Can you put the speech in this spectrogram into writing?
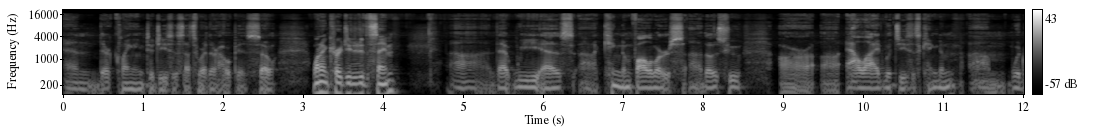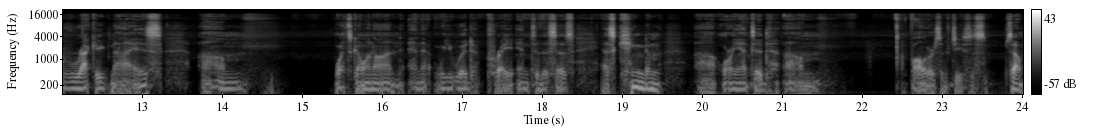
and they're clinging to Jesus, that's where their hope is. So, I want to encourage you to do the same. Uh, that we, as uh, kingdom followers, uh, those who are uh, allied with Jesus' kingdom, um, would recognize um, what's going on, and that we would pray into this as as kingdom uh, oriented um, followers of Jesus. So,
